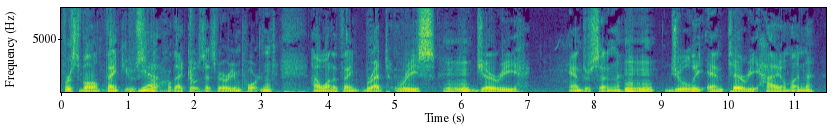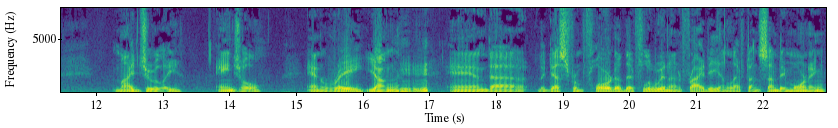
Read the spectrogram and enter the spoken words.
first of all, thank you. So Yeah. how that goes. That's very important. I want to thank Brett Reese, Jerry Anderson, Julie and Terry Heilman, my Julie, Angel, and Ray Young, and uh, the guests from Florida that flew in on Friday and left on Sunday morning.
